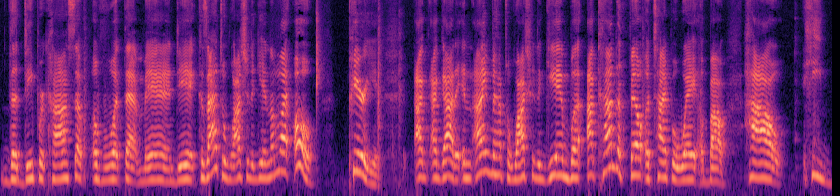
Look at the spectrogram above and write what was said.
the deeper concept of what that man did, because I had to watch it again, I'm like, oh, period. I, I got it. And I even have to watch it again, but I kind of felt a type of way about how he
